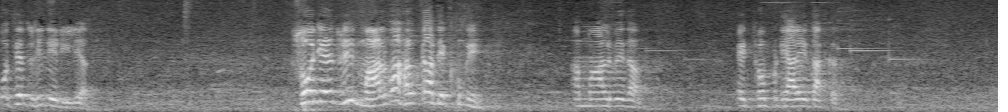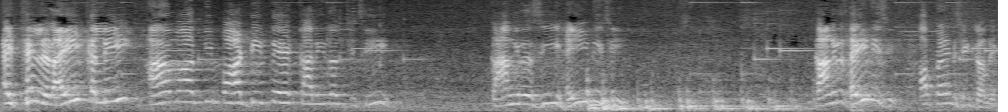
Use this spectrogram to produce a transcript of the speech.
ਉੱਥੇ ਤੁਸੀਂ ਨੇਰੀ ਲਿਆ ਸੋ ਜੇ ਤੁਸੀਂ ਮਾਲਵਾ ਹਲਕਾ ਦੇਖੋਗੇ, ਆ ਮਾਲਵੇ ਦਾ, ਇੱਥੋਂ ਪਟਿਆਲੇ ਤੱਕ। ਇੱਥੇ ਲੜਾਈ ਕੱਲੀ ਆਮ ਆਦਮੀ ਪਾਰਟੀ ਤੇ ਅਕਾਲੀ ਦਲ ਚ ਸੀ। ਕਾਂਗਰਸੀ ਹੈ ਹੀ ਨਹੀਂ ਸੀ। ਕਾਂਗਰਸ ਹੈ ਹੀ ਨਹੀਂ ਸੀ ਆ 65 ਸੀਟਾਂ ਦੇ।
